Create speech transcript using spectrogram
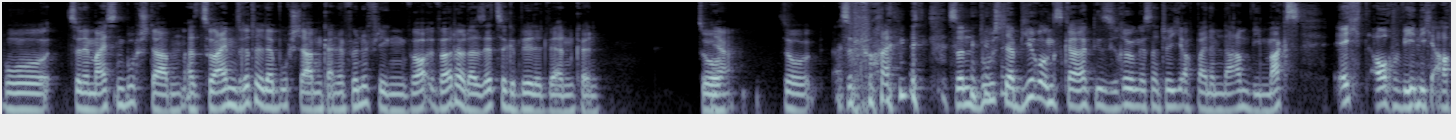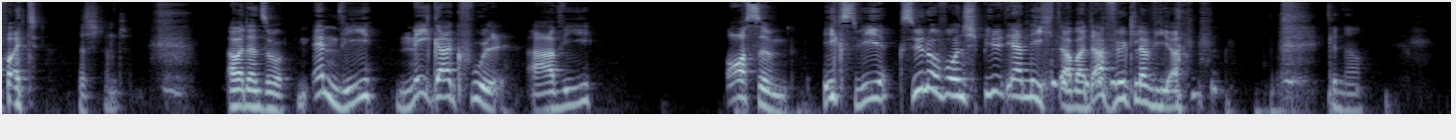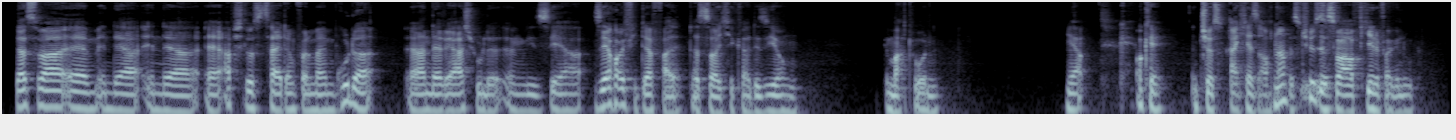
wo zu den meisten Buchstaben, also zu einem Drittel der Buchstaben keine vernünftigen Wörter oder Sätze gebildet werden können. So, ja. so, also vor allem so eine Buchstabierungscharakterisierung ist natürlich auch bei einem Namen wie Max echt auch wenig Arbeit. Das stimmt. Aber dann so M wie mega cool. A wie Awesome. X wie Xylophon spielt er nicht, aber dafür Klavier. Genau. Das war ähm, in der in der äh, Abschlusszeitung von meinem Bruder äh, an der Realschule irgendwie sehr sehr häufig der Fall, dass solche Kartisierungen gemacht wurden. Ja. Okay. okay. Tschüss. Reicht jetzt auch, ne? Das, Tschüss. Das war auf jeden Fall genug.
